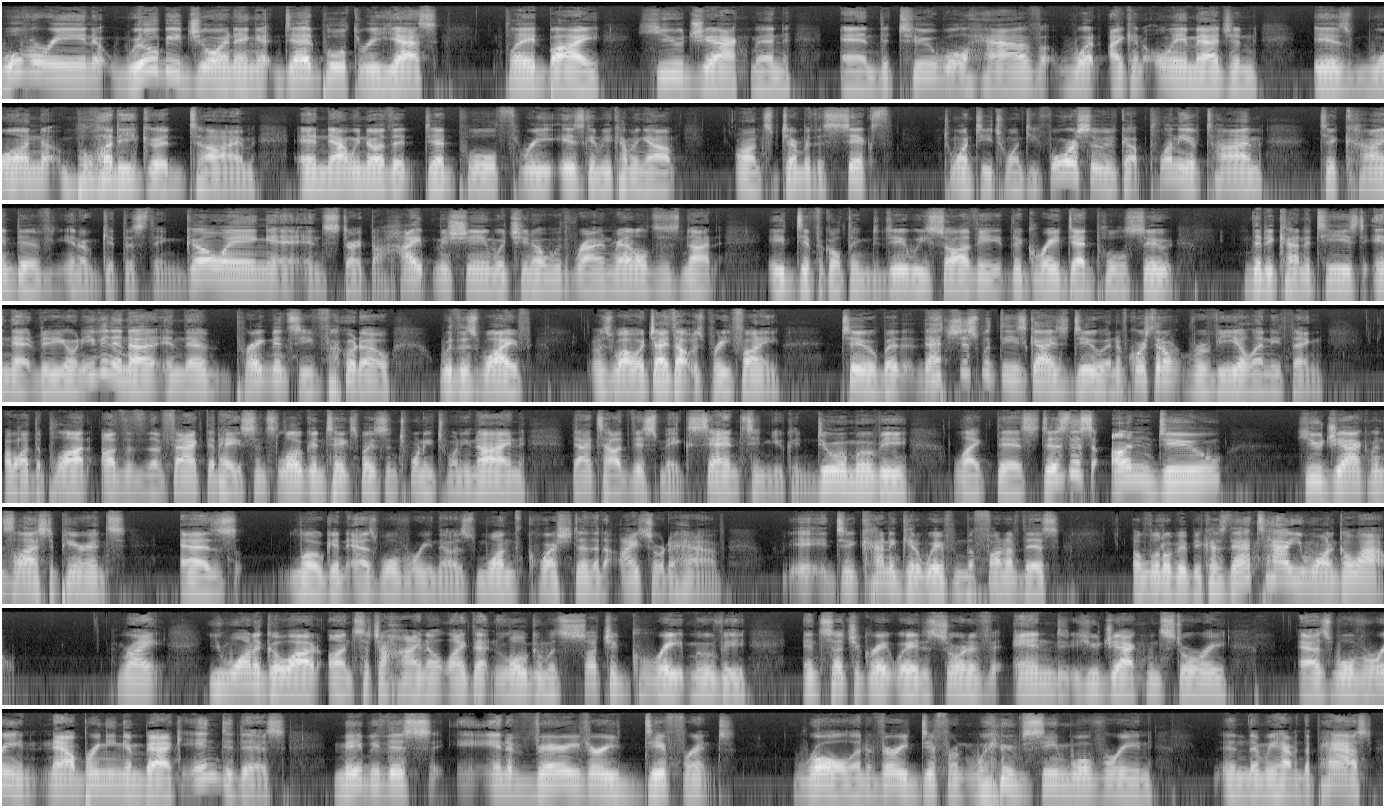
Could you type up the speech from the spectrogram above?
Wolverine will be joining Deadpool 3, yes, played by Hugh Jackman, and the two will have what I can only imagine is one bloody good time. And now we know that Deadpool 3 is going to be coming out on September the 6th. 2024. So we've got plenty of time to kind of, you know, get this thing going and, start the hype machine, which, you know, with Ryan Reynolds is not a difficult thing to do. We saw the the gray Deadpool suit that he kind of teased in that video, and even in a in the pregnancy photo with his wife as well, which I thought was pretty funny too. But that's just what these guys do, and of course they don't reveal anything about the plot other than the fact that hey, since Logan takes place in 2029, that's how this makes sense, and you can do a movie like this. Does this undo Hugh Jackman's last appearance as Logan as Wolverine, though, is one question that I sort of have it, to kind of get away from the fun of this a little bit because that's how you want to go out, right? You want to go out on such a high note like that. And Logan was such a great movie and such a great way to sort of end Hugh Jackman's story as Wolverine. Now, bringing him back into this, maybe this in a very, very different role, in a very different way we've seen Wolverine and than we have in the past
